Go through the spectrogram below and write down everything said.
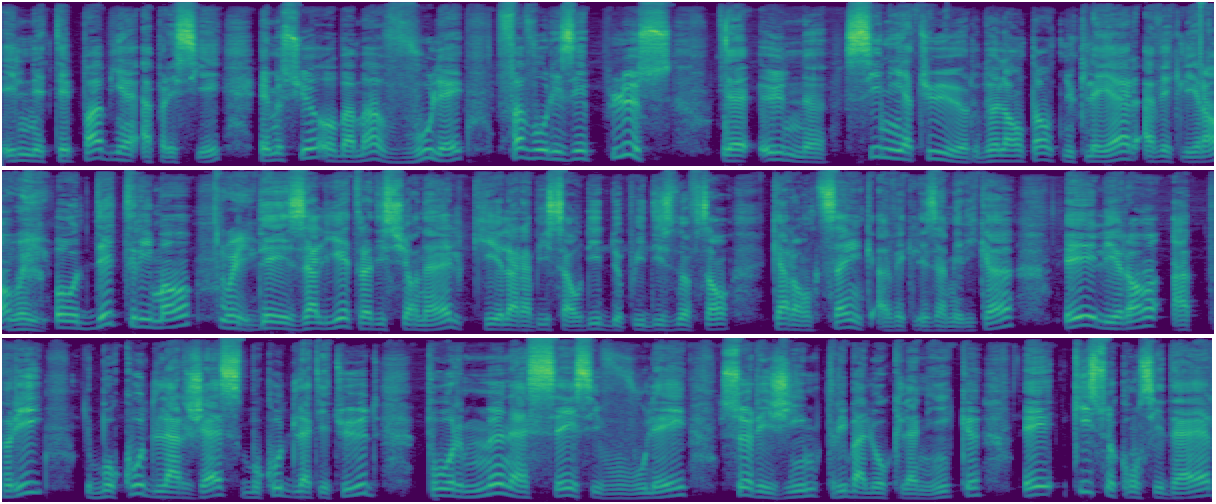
il n'était pas bien apprécié et M. Obama voulait favoriser plus euh, une signature de l'entente nucléaire avec l'Iran au détriment des alliés traditionnels qui est l'Arabie saoudite depuis 1945 avec les Américains et l'Iran a pris beaucoup de largesse, beaucoup de latitude pour menacer, si vous voulez, ce régime tribalo-clanique et qui se considère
